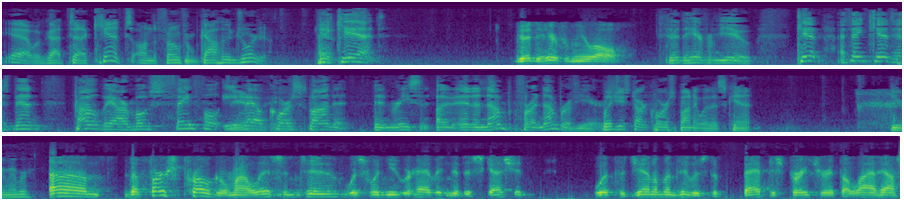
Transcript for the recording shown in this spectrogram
Yeah, we've got uh, Kent on the phone from Calhoun, Georgia. Hey, Kent. Good to hear from you all. Good to hear from you. Kent, I think Kent has been probably our most faithful email yeah, correspondent in recent uh, in a number for a number of years. When did you start corresponding with us, Kent? Do you remember? Um, the first program I listened to was when you were having the discussion with the gentleman who was the Baptist preacher at the Lighthouse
